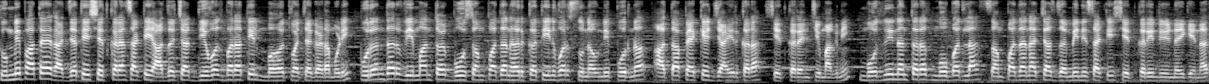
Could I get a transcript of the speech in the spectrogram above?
तुम्ही पाहताय राज्यातील शेतकऱ्यांसाठी आजच्या दिवसभरातील महत्त्वाच्या घडामोडी. पुरंदर विमानतळ भूसंपादन हरकतींवर सुनावणी पूर्ण. आता पॅकेज जाहीर करा शेतकऱ्यांची मागणी. मोजणीनंतरच मोबदला संपादनाच्या जमिनीसाठी शेतकरी निर्णय घेणार.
